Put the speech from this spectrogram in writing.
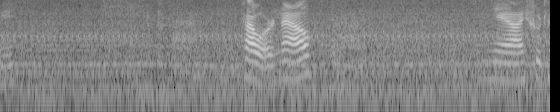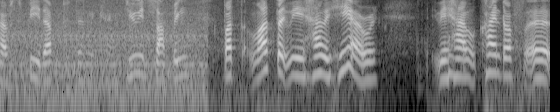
me. Power now. Yeah, I should have speed up, then we can do it something. But what we have here, we have kind of uh,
